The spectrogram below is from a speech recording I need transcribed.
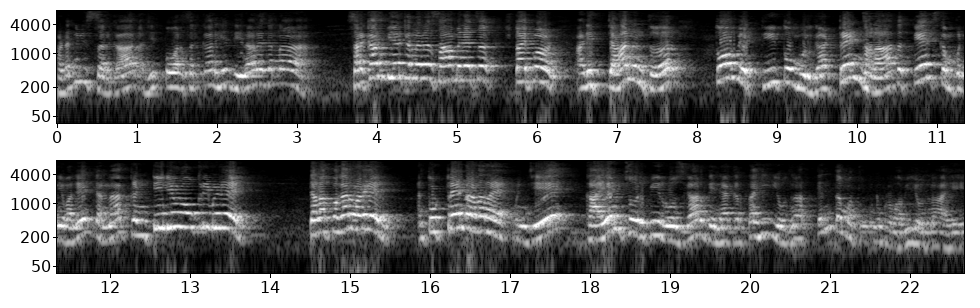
फडणवीस सरकार अजित पवार सरकार हे देणार आहे त्यांना. सरकार बिअर करणार सहा महिन्याचं स्टायपण आणि त्यानंतर तो व्यक्ती तो मुलगा ट्रेंड झाला तर तेच कंपनीवाले त्यांना कंटिन्यू नोकरी मिळेल. त्याला पगार वाढेल. आणि तो ट्रेंड राहणार आहे. म्हणजे कायमस्वरूपी रोजगार देण्याकरता ही योजना अत्यंत महत्त्वपूर्ण प्रभावी योजना आहे.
